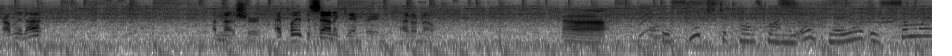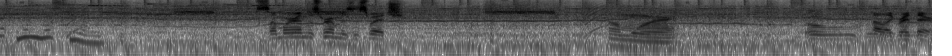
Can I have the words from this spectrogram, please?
Probably not. I'm not sure. I played the Sonic campaign. I don't know. Ah. The switch to transform the egg carrier is somewhere in this room. Somewhere in this room is the switch. Somewhere. Oh. Oh, like right there.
